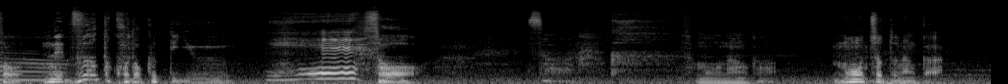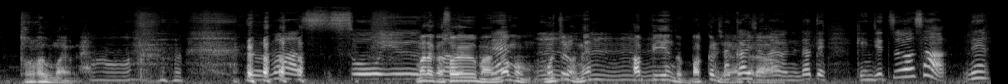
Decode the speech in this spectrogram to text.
そう。でずっと孤独っていう。ええそそうなんか。うもうなんかもうちょっとなんかトラウマよね。まあそういう まあだからそういう漫画もねもちろんね、うううハッピーエンドばっかりじゃばないから。っかりじゃないよね。だって現実はさね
